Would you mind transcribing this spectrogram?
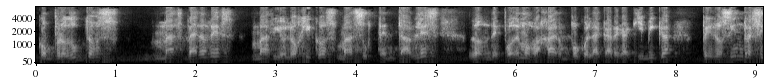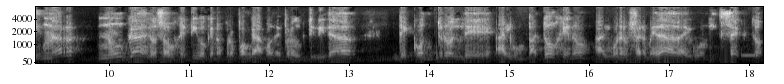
con productos más verdes, más biológicos, más sustentables, donde podemos bajar un poco la carga química, pero sin resignar nunca los objetivos que nos propongamos de productividad, de control de algún patógeno, alguna enfermedad, algún insecto.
